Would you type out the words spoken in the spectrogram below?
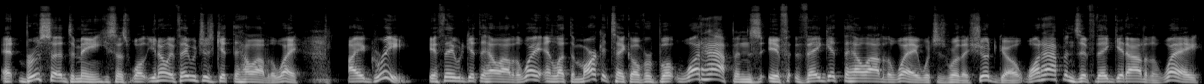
And Bruce said to me, he says, Well, you know, if they would just get the hell out of the way, I agree. If they would get the hell out of the way and let the market take over. But what happens if they get the hell out of the way, which is where they should go? What happens if they get out of the way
